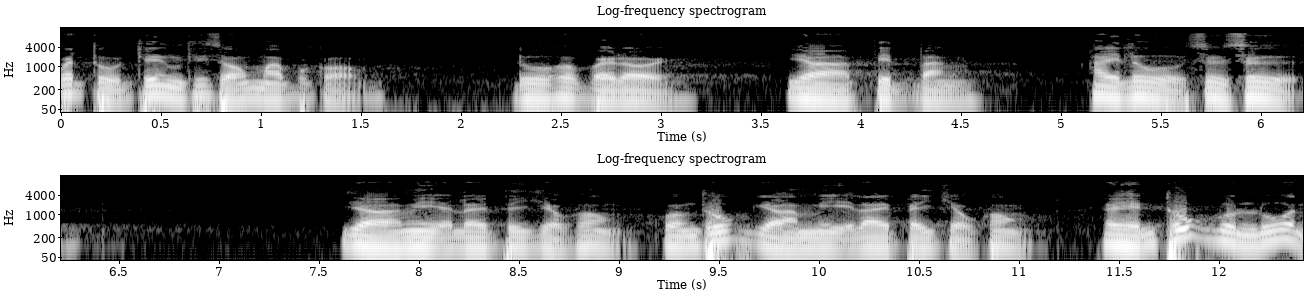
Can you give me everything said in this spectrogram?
วัตถุที่หนึ่งที่สองมาประกอบ ดูเข้าไปเลย อย่าปิดบัง ให้รู้ซื่อๆอย่ามีอะไรไปเกี่ยวข้อง ความทุกข์อย่ามีอะไรไปเกี่ยวข้องให้เห็นทุกข์ล้วน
